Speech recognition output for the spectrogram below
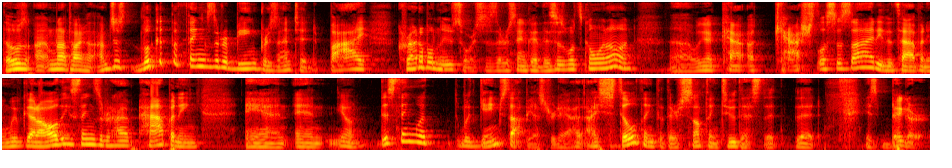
Those I'm not talking. I'm just look at the things that are being presented by credible news sources that are saying, "Okay, this is what's going on. Uh, we got ca- a cashless society that's happening. We've got all these things that are ha- happening, and and you know this thing with with GameStop yesterday. I, I still think that there's something to this that that is bigger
